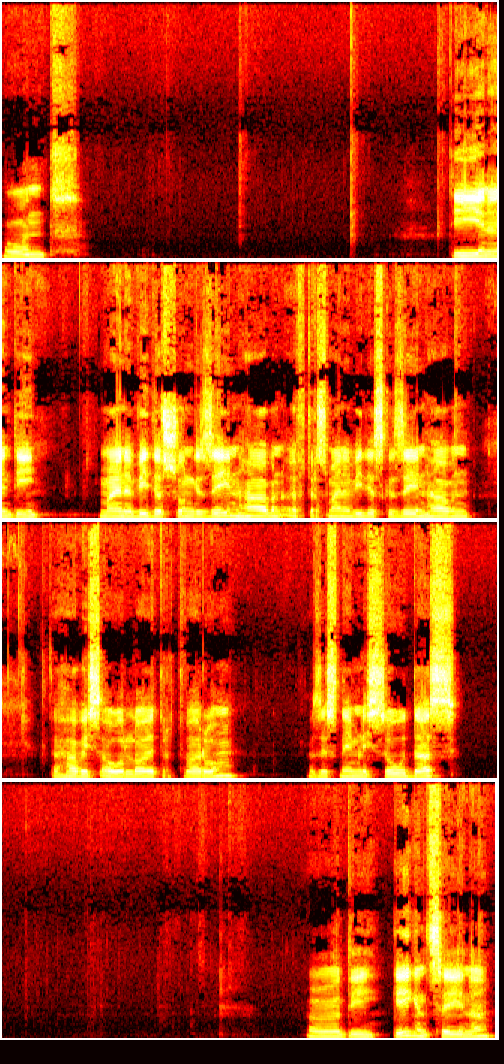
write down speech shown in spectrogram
Und Diejenigen, die meine Videos schon gesehen haben, öfters meine Videos gesehen haben, da habe ich es auch erläutert, warum. Es ist nämlich so, dass äh, die Gegenzähne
